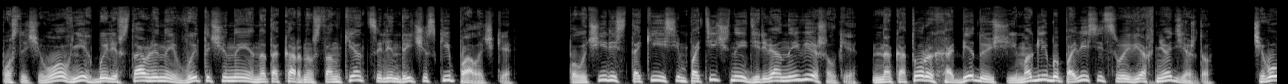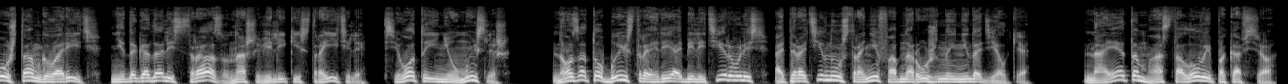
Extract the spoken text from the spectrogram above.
после чего в них были вставлены выточенные на токарном станке цилиндрические палочки – получились такие симпатичные деревянные вешалки, на которых обедающие могли бы повесить свою верхнюю одежду. Чего уж там говорить, не догадались сразу наши великие строители, всего-то и не умыслишь. Но зато быстро реабилитировались, оперативно устранив обнаруженные недоделки. На этом о столовой пока все.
